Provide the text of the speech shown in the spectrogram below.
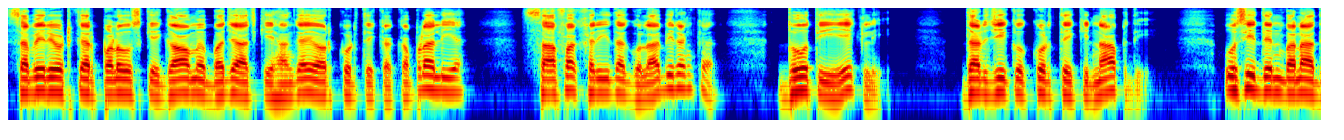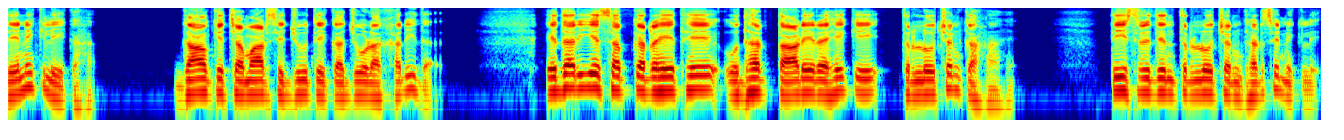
सवेरे उठकर पड़ोस के गाँव में बजाज के यहाँ गए और कुर्ते का कपड़ा लिया, साफा खरीदा गुलाबी रंग का, धोती एक ली, दर्जी को कुर्ते की नाप दी। उसी दिन बना देने के लिए कहा। गाँव के चमार से जूते का जोड़ा खरीदा। इधर ये सब कर रहे थे, उधर ताड़े रहे कि त्रिलोचन कहाँ है। तीसरे दिन त्रिलोचन घर से निकले।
